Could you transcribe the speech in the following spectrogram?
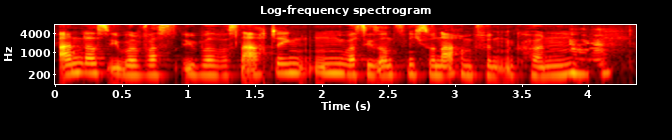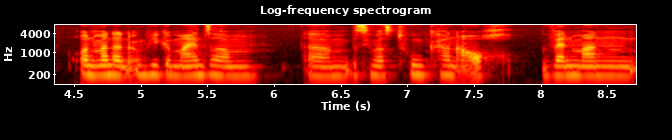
anders über was, über was nachdenken, was sie sonst nicht so nachempfinden können. Mhm. Und man dann irgendwie gemeinsam ähm, ein bisschen was tun kann, auch wenn man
